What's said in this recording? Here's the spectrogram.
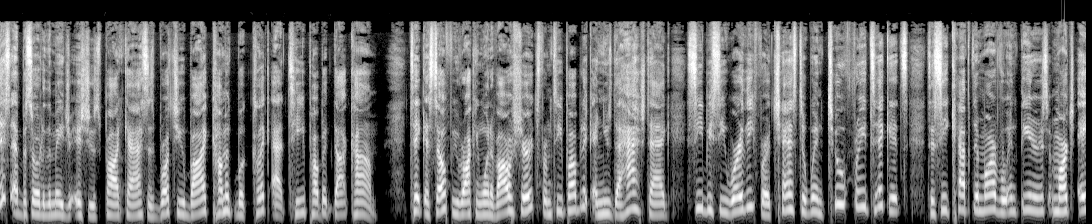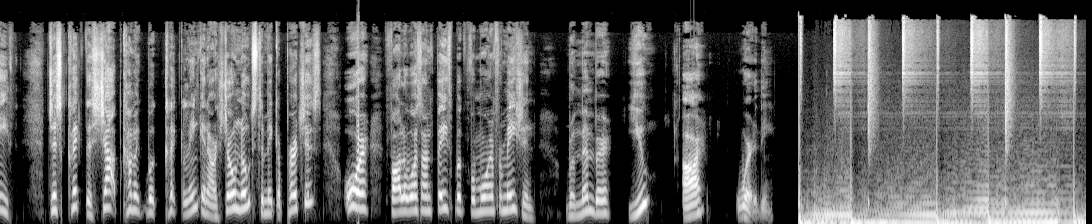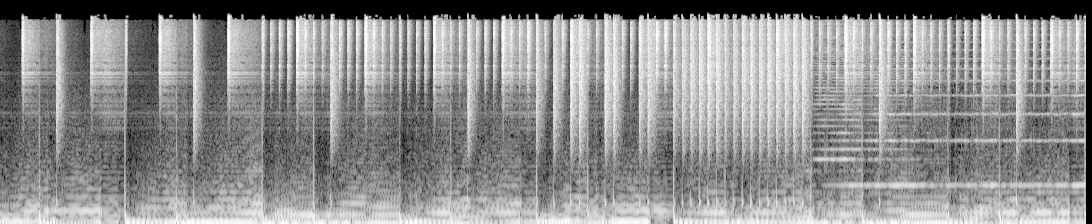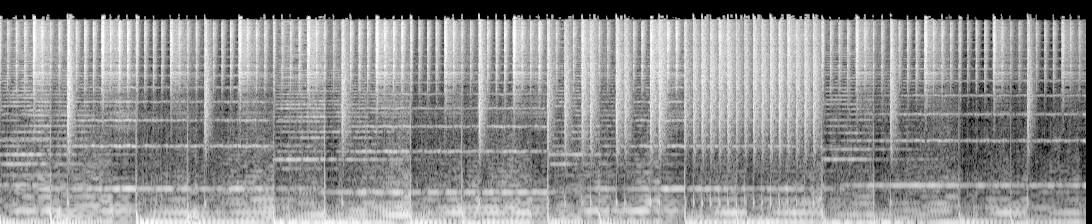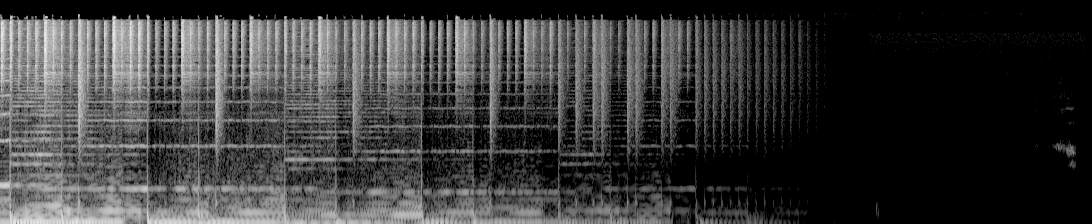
This episode of the Major Issues Podcast is brought to you by Comic Book Click at teepublic.com. Take a selfie rocking one of our shirts from TeePublic and use the hashtag CBCWorthy for a chance to win two free tickets to see Captain Marvel in theaters March 8th. Just click the Shop Comic Book Click link in our show notes to make a purchase or follow us on Facebook for more information. Remember, you are worthy.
